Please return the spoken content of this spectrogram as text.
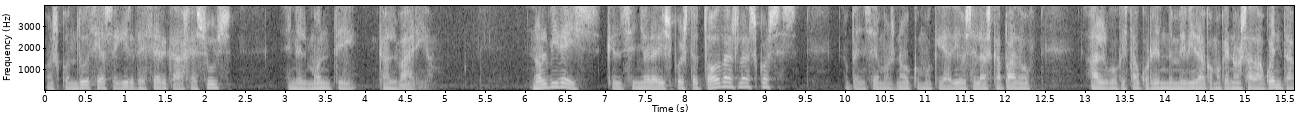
os conduce a seguir de cerca a Jesús en el monte Calvario. No olvidéis que el Señor ha dispuesto todas las cosas. No pensemos, ¿no? Como que a Dios se le ha escapado algo que está ocurriendo en mi vida, como que no se ha dado cuenta.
